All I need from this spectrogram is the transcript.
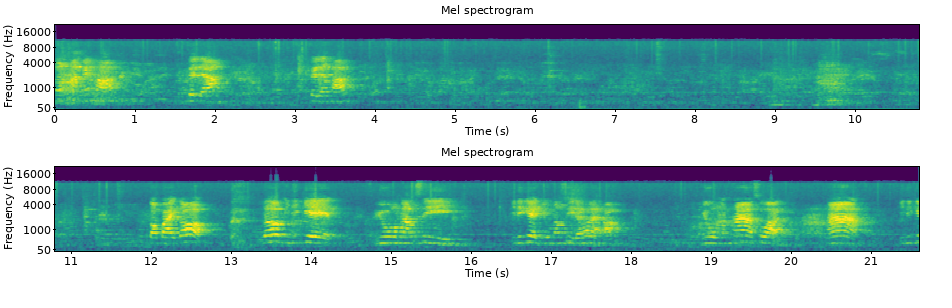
น้องทันไหมคะ เสร็จยัง เสร็จยังคะ ต่อไปก็เริ่มอินดิเกต u กำลังสี่อินดิเกต u กำลังสี่ได้เท่าไหร่คะ u กำลังห้าส่วนห้าอินดิเก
